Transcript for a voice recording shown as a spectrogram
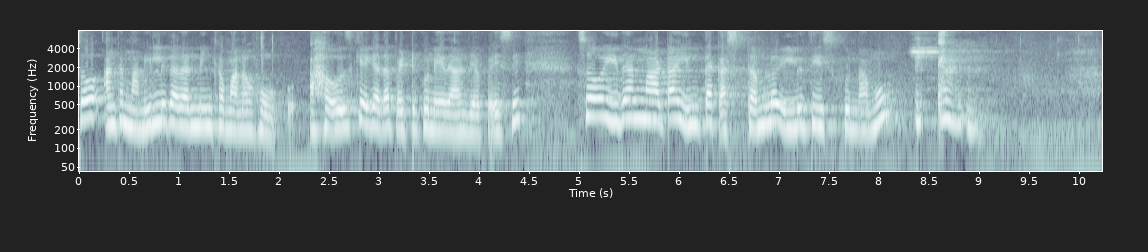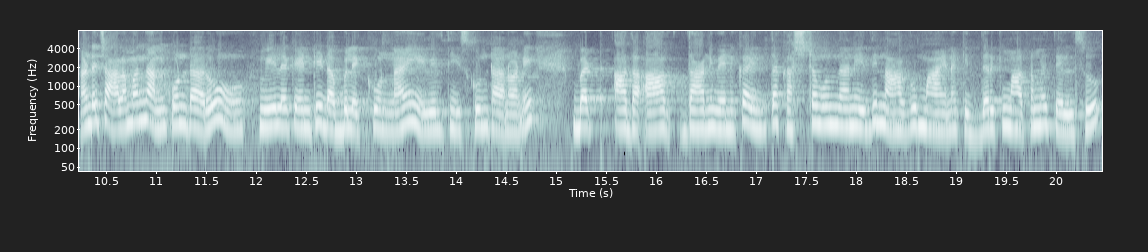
సో అంటే మన ఇల్లు కదండి ఇంకా మనం హో- హౌస్కే కదా పెట్టుకునేదా అని చెప్పేసి. సో ఇదనమాట ఇంత కష్టంలో ఇల్లు తీసుకున్నాము. అంటే చాలామంది అనుకుంటారు వీళ్ళకేంటి డబ్బులు ఎక్కువ ఉన్నాయి వీళ్ళు తీసుకుంటాను అని. బట్ అది ఆ దాని వెనుక ఎంత కష్టం ఉందనేది నాకు మా ఆయనకి ఇద్దరికి మాత్రమే తెలుసు.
